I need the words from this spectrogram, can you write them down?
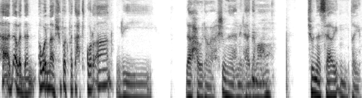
هذا ابدا أول ما بشوفك فتحت القرآن ولي لا حول ولا شو بدنا نعمل هذا معه؟ شو بدنا نساوي؟ طيب.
